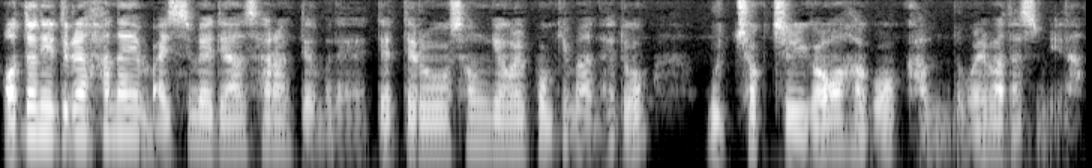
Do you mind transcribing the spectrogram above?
어떤 이들은 하나의 말씀에 대한 사랑 때문에 때때로 성경을 보기만 해도 무척 즐거워하고 감동을 받았습니다.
